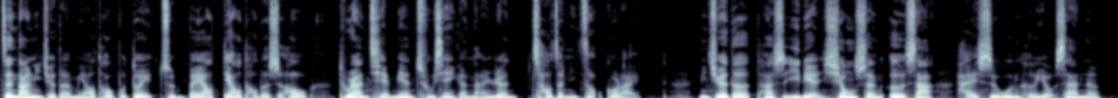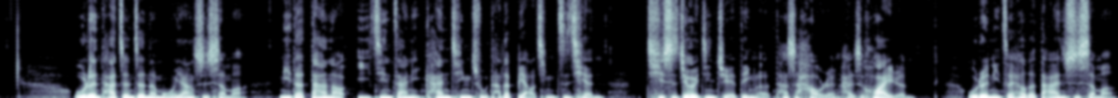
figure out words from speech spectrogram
正当你觉得苗头不对，准备要掉头的时候，突然前面出现一个男人朝着你走过来。你觉得他是一脸凶神恶煞，还是温和友善呢？无论他真正的模样是什么，你的大脑已经在你看清楚他的表情之前，其实就已经决定了他是好人还是坏人。无论你最后的答案是什么，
